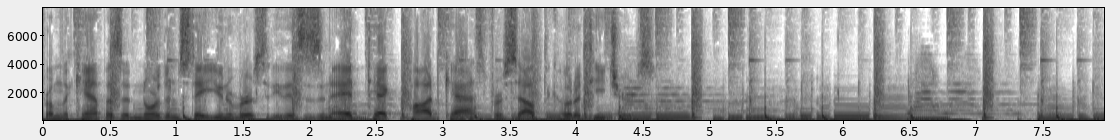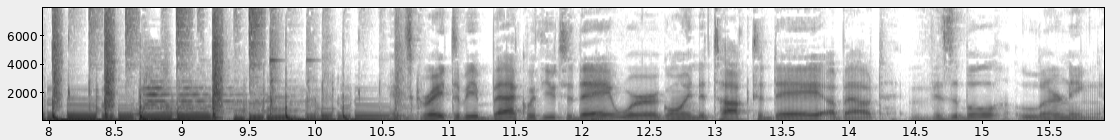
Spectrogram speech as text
From the campus at Northern State University, this is an Ed Tech podcast for South Dakota teachers. It's great to be back with you today. We're going to talk today about visible learning.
